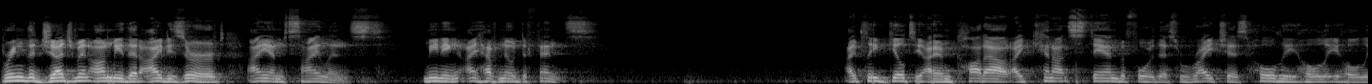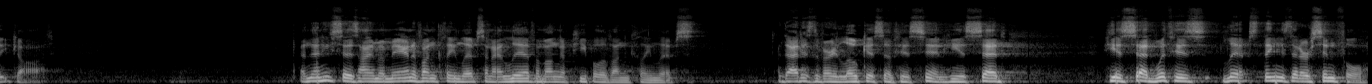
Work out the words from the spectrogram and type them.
bring the judgment on me that I deserved. I am silenced, meaning I have no defense. I plead guilty. I am caught out. I cannot stand before this righteous, holy, holy, holy God. And then he says, I am a man of unclean lips, and I live among a people of unclean lips. That is the very locus of his sin. He has said, he has said with his lips things that are sinful.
